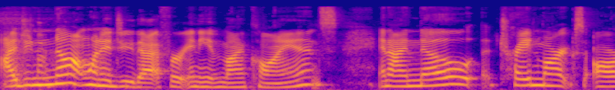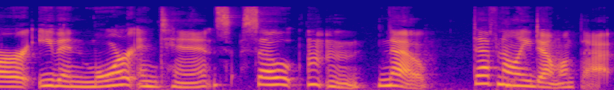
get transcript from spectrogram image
I do not want to do that for any of my clients. And I know trademarks are even more intense. So, no, definitely don't want that.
